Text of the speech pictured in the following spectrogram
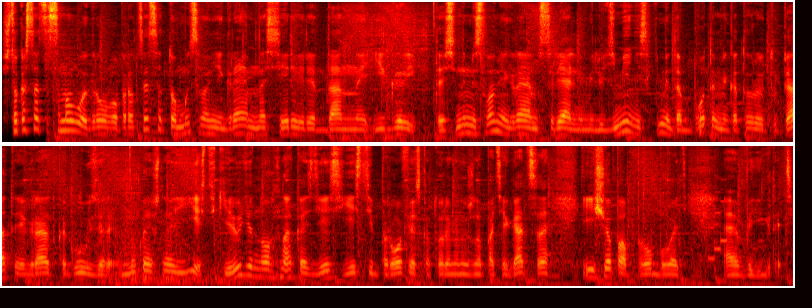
Что касается самого игрового процесса, то мы с вами играем на сервере данной игры. То есть, иными словами, играем с реальными людьми, а не с какими-то ботами, которые тупят и играют как лузеры. Ну, конечно, есть такие люди, но, однако, здесь есть и профи, с которыми нужно потягаться и еще попробовать э, выиграть.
